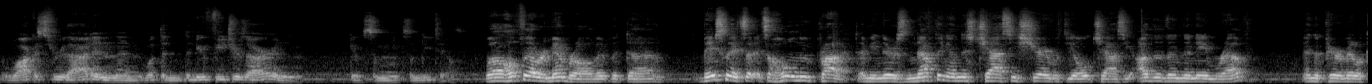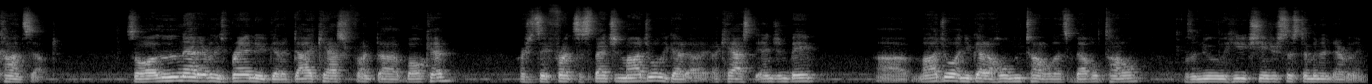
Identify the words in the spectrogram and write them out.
walk us through that and, and what the, the new features are and give some, some details. Well, hopefully I'll remember all of it, but uh, basically it's a, it's a whole new product. I mean, there's nothing on this chassis shared with the old chassis other than the name Rev and the pyramidal concept. So other than that, everything's brand new. You've got a die-cast front uh, bulkhead, or I should say front suspension module. You've got a, a cast engine bay uh, module, and you've got a whole new tunnel. That's beveled tunnel with a new heat exchanger system in it and everything.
